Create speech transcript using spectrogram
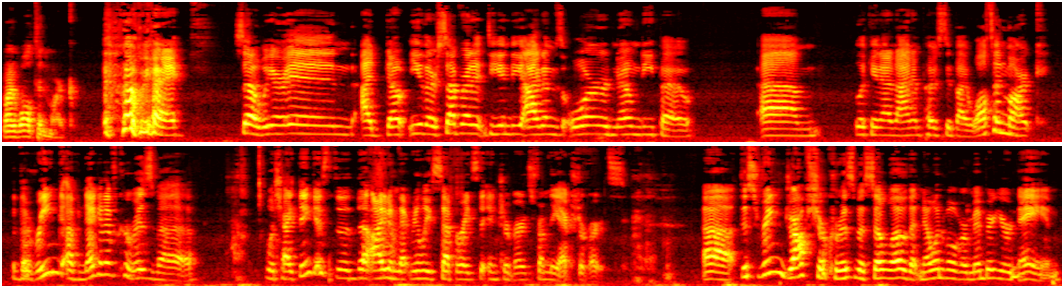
My Walton mark. okay. So we are in I don't either subreddit D and D items or Gnome Depot. Um, looking at an item posted by Walton Mark, the Ring of Negative Charisma, which I think is the the item that really separates the introverts from the extroverts. Uh, this ring drops your charisma so low that no one will remember your name.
